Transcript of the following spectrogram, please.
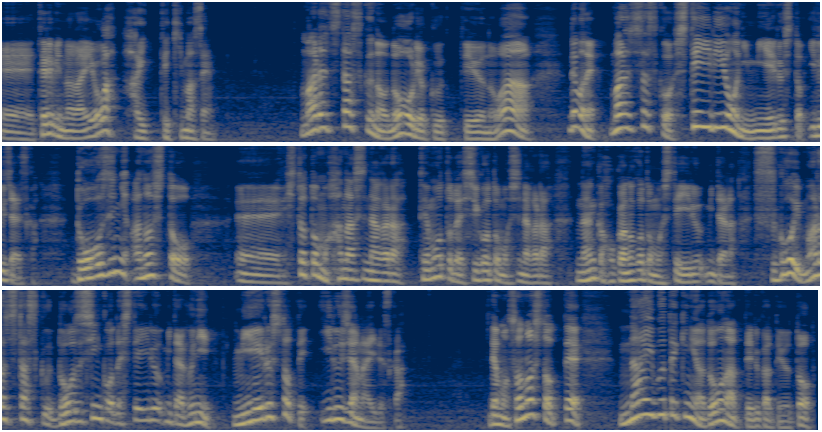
えーテレビの内容は入ってきません。マルチタスクの能力っていうのはでもねマルチタスクをしているように見える人いるじゃないですか同時にあの人えー人とも話しながら手元で仕事もしながらなんか他のこともしているみたいなすごいマルチタスク同時進行でしているみたいな風に見える人っているじゃないですかでもその人って内部的にはどうなっているかというと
